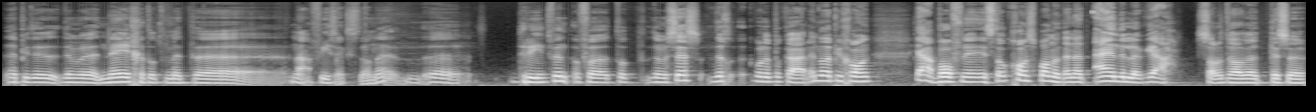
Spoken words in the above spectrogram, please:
Dan heb je de nummer 9 tot met, uh, nou, 4 secties dan, hè. Uh, 23, of tot nummer 6 kort op elkaar. En dan heb je gewoon, ja, bovenin is het ook gewoon spannend. En uiteindelijk, ja, zal het wel weer tussen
